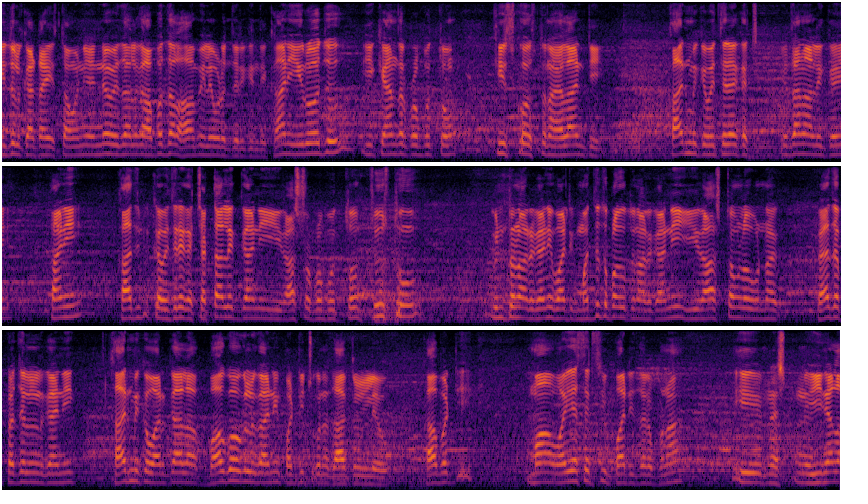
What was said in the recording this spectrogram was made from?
నిధులు కేటాయిస్తామని ఎన్నో విధాలుగా అబద్ధాల హామీలు ఇవ్వడం జరిగింది. కానీ ఈరోజు ఈ కేంద్ర ప్రభుత్వం తీసుకొస్తున్న ఎలాంటి కార్మిక వ్యతిరేక విధానాలకి కానీ కార్మిక వ్యతిరేక చట్టాలకు కానీ ఈ రాష్ట్ర ప్రభుత్వం చూస్తూ వింటున్నారు కానీ వాటికి మద్దతు పలుకుతున్నారు కానీ ఈ రాష్ట్రంలో ఉన్న పేద ప్రజలను కానీ కార్మిక వర్గాల బాగోగులు కానీ పట్టించుకున్న దాఖలు లేవు. కాబట్టి మా వైఎస్ఆర్సీ పార్టీ తరఫున ఈ నెక్స్ట్ ఈ నెల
